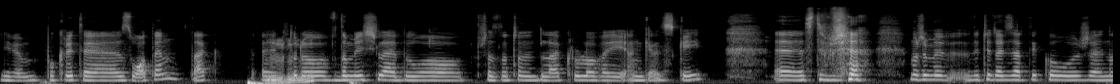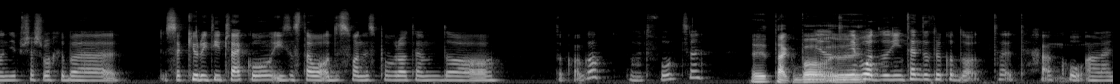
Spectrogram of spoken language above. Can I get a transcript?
nie wiem, pokryte złotem, tak? Mm -hmm. które w domyśle było przeznaczone dla królowej angielskiej. E, z tym, że możemy wyczytać z artykułu, że no nie przeszło chyba security checku i zostało odesłane z powrotem do. do kogo? Do wytwórcy? Yy, tak, bo. Nie, no, to nie było do Nintendo, tylko do THQ, ale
